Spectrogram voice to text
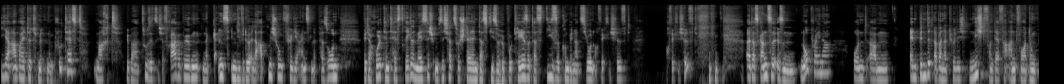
Ihr arbeitet mit einem Bluttest, macht über zusätzliche Fragebögen eine ganz individuelle Abmischung für die einzelne Person, wiederholt den Test regelmäßig, um sicherzustellen, dass diese Hypothese, dass diese Kombination auch wirklich hilft, auch wirklich hilft. Äh, das Ganze ist ein No-Brainer und ähm, entbindet aber natürlich nicht von der Verantwortung,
